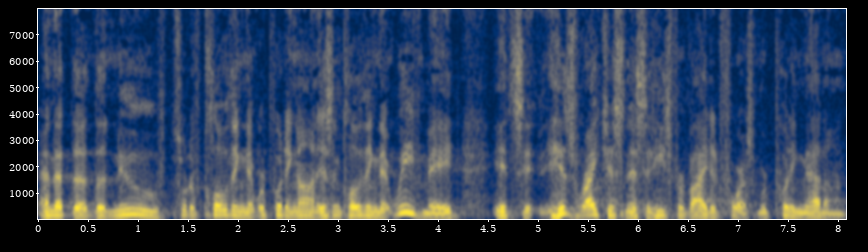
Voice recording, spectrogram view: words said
And that the, the new sort of clothing that we're putting on isn't clothing that we've made, it's his righteousness that he's provided for us. We're putting that on.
